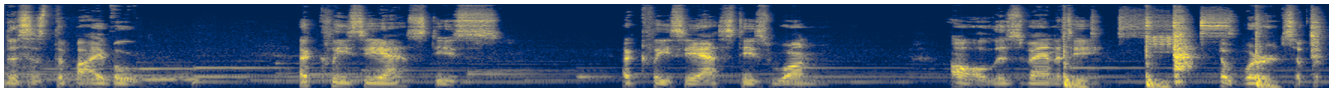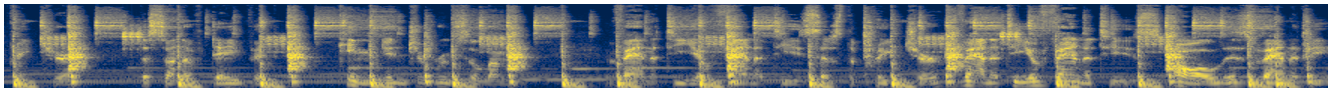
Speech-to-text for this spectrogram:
This is the Bible. Ecclesiastes. Ecclesiastes 1. All is vanity. The words of the preacher, the son of David, king in Jerusalem. Vanity of vanities, says the preacher. Vanity of vanities. All is vanity.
